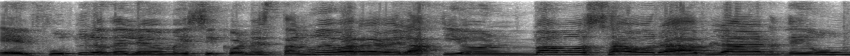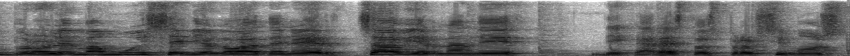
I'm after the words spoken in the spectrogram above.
el futuro de Leo Messi con esta nueva revelación. Vamos ahora a hablar de un problema muy serio que va a tener Xavi Hernández de cara a estos próximos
